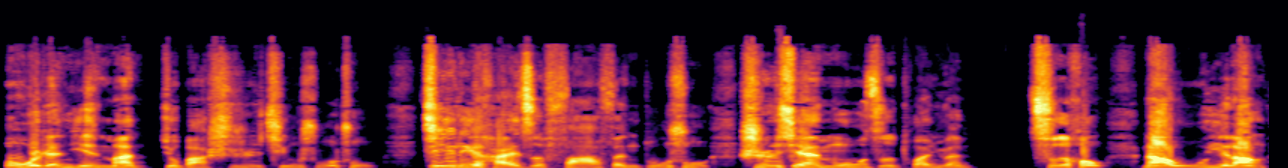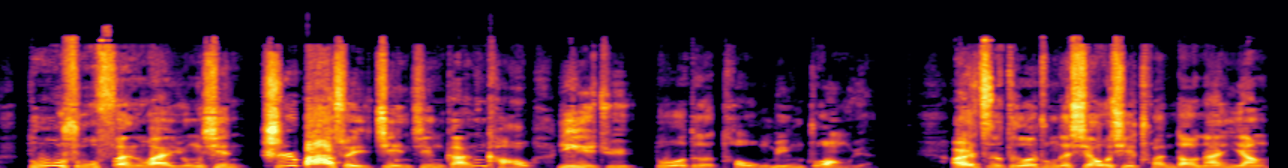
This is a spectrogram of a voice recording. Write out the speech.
不忍隐瞒，就把实情说出，激励孩子发奋读书，实现母子团圆。此后，那吴一郎读书分外用心，十八岁进京赶考，一举夺得头名状元。儿子得中的消息传到南阳，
